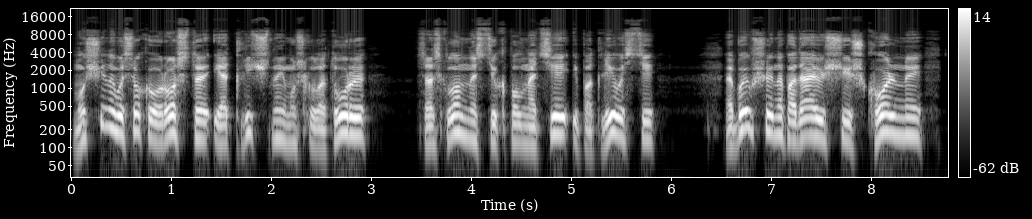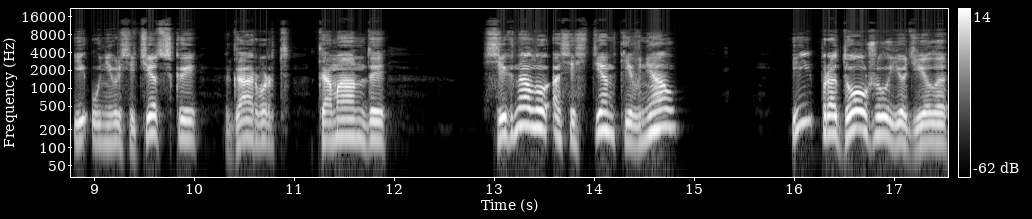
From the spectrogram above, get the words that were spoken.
Мужчина высокого роста и отличной мускулатуры, со склонностью к полноте и потливости, бывший нападающий школьной и университетской Гарвард команды, сигналу ассистентки внял и продолжил ее дело,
